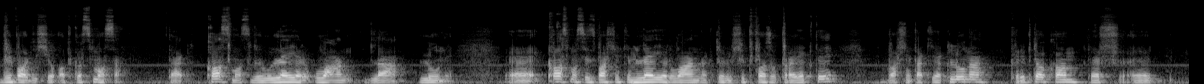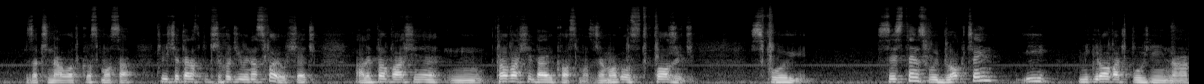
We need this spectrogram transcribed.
wywodzi się od kosmosa. Tak, kosmos był layer one dla Luny. E, Kosmos jest właśnie tym layer one, na którym się tworzą projekty, właśnie takie jak Luna, Crypto.com też e, zaczynało od kosmosa. Oczywiście teraz tu przechodziły na swoją sieć, ale to właśnie, mm, to właśnie daje kosmos, że mogą stworzyć swój system, swój blockchain i migrować później na,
